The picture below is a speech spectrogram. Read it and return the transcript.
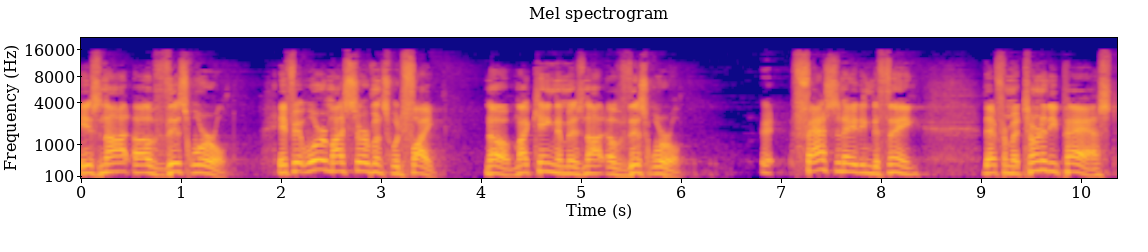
is not of this world. If it were, my servants would fight. No, my kingdom is not of this world. Fascinating to think that from eternity past,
